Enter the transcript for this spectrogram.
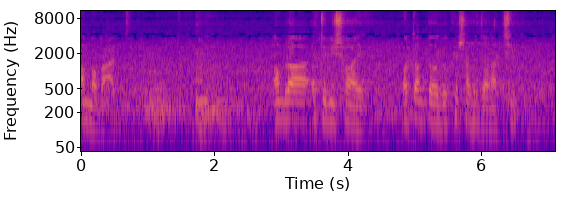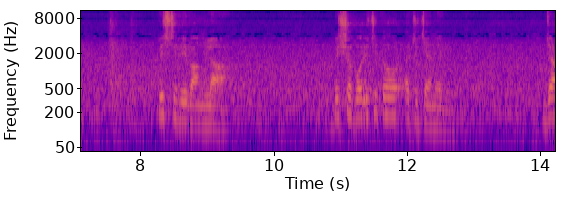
أما بعد আমরা একটি বিষয় অত্যন্ত দুঃখের সাথে জানাচ্ছি পিস টিভি বাংলা বিশ্ব পরিচিত একটি চ্যানেল যা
